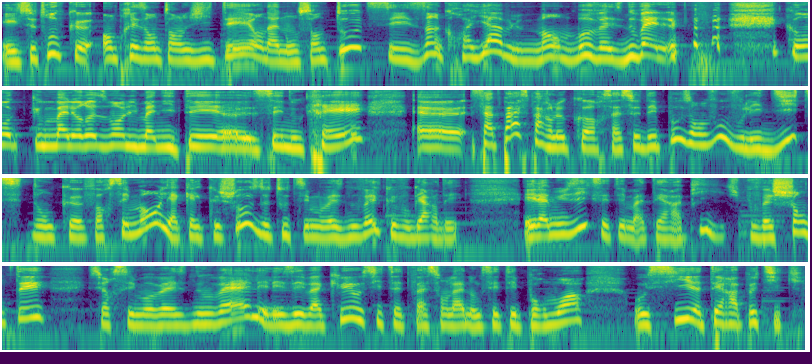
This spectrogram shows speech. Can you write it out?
Et il se trouve que en présentant le JT, en annonçant toutes ces incroyablement mauvaises nouvelles que malheureusement l'humanité euh, sait nous créer, euh, ça passe par le corps, ça se dépose en vous, vous les dites, donc euh, forcément il y a quelque chose de toutes ces mauvaises nouvelles que vous gardez. Et la musique, c'était ma thérapie. Je pouvais chanter sur ces mauvaises nouvelles et les évacuer aussi de cette façon-là. Donc c'était pour moi aussi euh, thérapeutique.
